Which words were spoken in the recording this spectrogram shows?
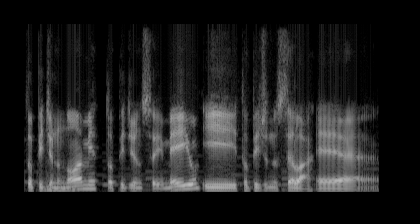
Tô pedindo uhum. nome, tô pedindo seu e-mail e tô pedindo, sei lá, é,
